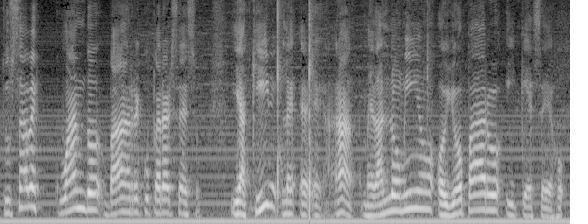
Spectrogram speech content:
Tú sabes cuándo va a recuperarse eso. Y aquí le- eh, eh, ah, me das lo mío o yo paro y que se jo-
